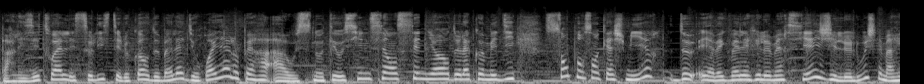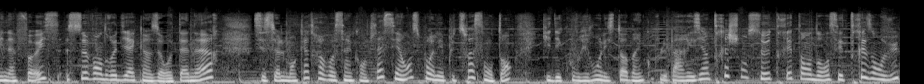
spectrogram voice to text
par les étoiles, les solistes et le corps de ballet du Royal Opera House. Notez aussi une séance senior de la comédie 100% Cachemire de et avec Valérie Lemercier, Gilles Lelouch et Marina Foyce ce vendredi à 15h au Tanner. C'est seulement 4,50€ la séance pour les plus de 60 ans qui découvriront l'histoire d'un couple parisien très chanceux, très tendance et très en vue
